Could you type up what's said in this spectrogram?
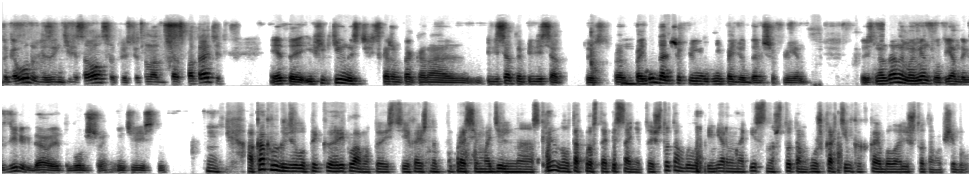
договор или заинтересовался. То есть это надо сейчас потратить. И это эффективность, скажем так, она 50 на 50. То есть пойдет дальше клиент, не пойдет дальше клиент. То есть на данный момент вот Яндекс Директ, да, это больше интереснее. А как выглядела реклама? То есть, конечно, попросим отдельно скрин, но вот так просто описание. То есть, что там было примерно написано, что там, может, картинка какая была или что там вообще было?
